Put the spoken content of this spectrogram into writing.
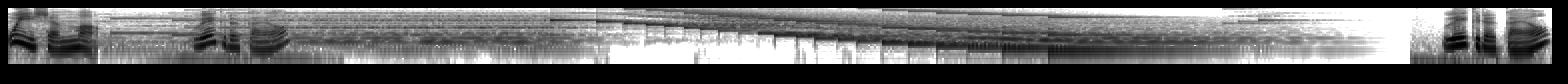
为什么? 왜 그럴까요? 왜 그럴까요?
